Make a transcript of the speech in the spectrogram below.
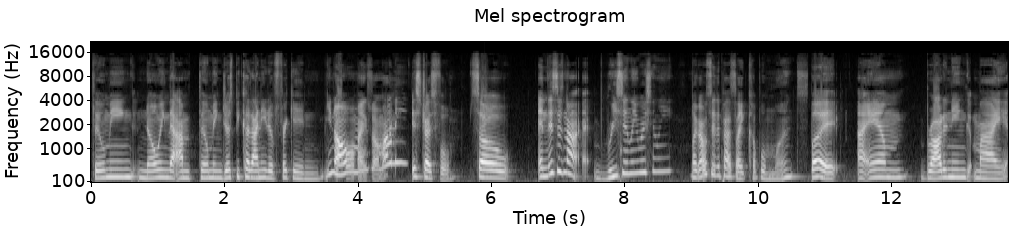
filming, knowing that I'm filming just because I need to freaking, you know, make some money, it's stressful. So, and this is not recently, recently, like I would say the past like couple months, but I am broadening my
